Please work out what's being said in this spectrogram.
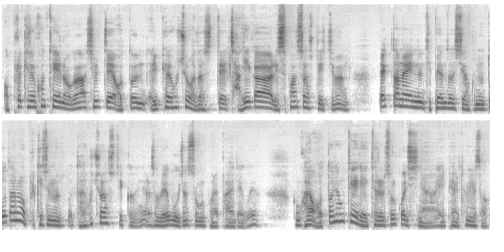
어플리케이션 컨테이너가 실제 어떤 API 호출을 받았을 때 자기가 리스폰스 할 수도 있지만 백단에 있는 디펜던시 갖고 있는 또 다른 어플리케이션을 다 호출할 수도 있거든요. 그래서 외부 의존성을 봐- 봐야 되고요. 그럼 과연 어떤 형태의 데이터를 쏠 것이냐 API를 통해서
